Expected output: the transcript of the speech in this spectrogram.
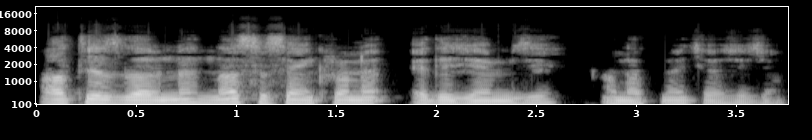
altyazılarını nasıl senkrone edeceğimizi anlatmaya çalışacağım.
